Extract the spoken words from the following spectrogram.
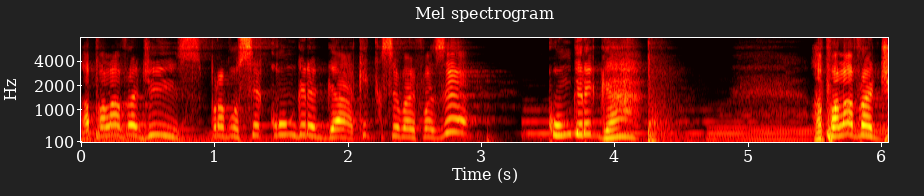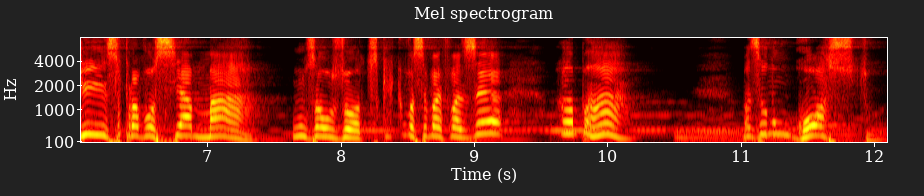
A palavra diz para você congregar. O que, que você vai fazer? Congregar. A palavra diz para você amar uns aos outros. O que, que você vai fazer? Amar. Mas eu não gosto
